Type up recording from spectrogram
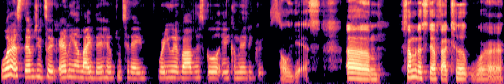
what are steps you took early in life that helped you today? Were you involved in school and community groups? Oh, yes. Um, some of the steps I took were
